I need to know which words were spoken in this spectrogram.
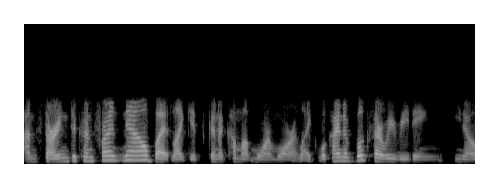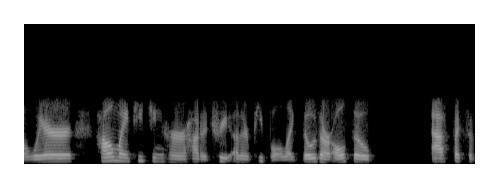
I'm starting to confront now, but like it's going to come up more and more. Like, what kind of books are we reading? You know, where, how am I teaching her how to treat other people? Like, those are also aspects of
